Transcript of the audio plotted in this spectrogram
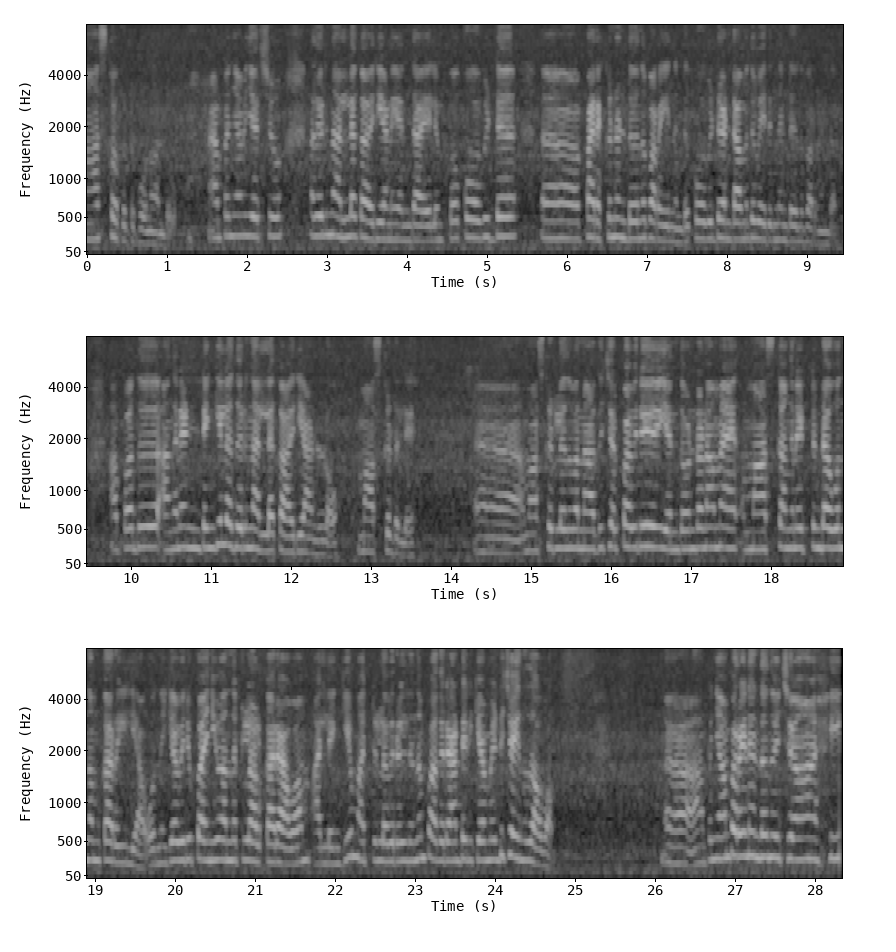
മാസ്ക് ഒക്കെ ഇട്ട് പോകുന്നത് കണ്ടു. അപ്പം ഞാൻ വിചാരിച്ചു അതൊരു നല്ല കാര്യമാണ്. എന്തായാലും ഇപ്പോൾ കോവിഡ് പരക്കുന്നുണ്ട് എന്ന് പറയുന്നുണ്ട്. കോവിഡ് രണ്ടാമത് വരുന്നുണ്ട് എന്ന് പറയുന്നുണ്ട് അപ്പോൾ അത് അങ്ങനെ ഉണ്ടെങ്കിൽ അതൊരു നല്ല കാര്യമാണല്ലോ മാസ്ക് ഇടല്ലേ മാസ്ക് ഇടലെന്ന് പറഞ്ഞാൽ അത് ചിലപ്പോൾ അവർ എന്തുകൊണ്ടാണ് ആ മാസ്ക് അങ്ങനെ ഇട്ടുണ്ടാവുമെന്ന് നമുക്കറിയില്ല. ഒന്നുകിൽ അവർ പനി വന്നിട്ടുള്ള ആൾക്കാരാവാം അല്ലെങ്കിൽ മറ്റുള്ളവരിൽ നിന്നും പകരാണ്ടിരിക്കാൻ വേണ്ടി ചെയ്യുന്നതാവാം. അപ്പം ഞാൻ പറയുന്നത് എന്താണെന്ന് വെച്ചാൽ ഈ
